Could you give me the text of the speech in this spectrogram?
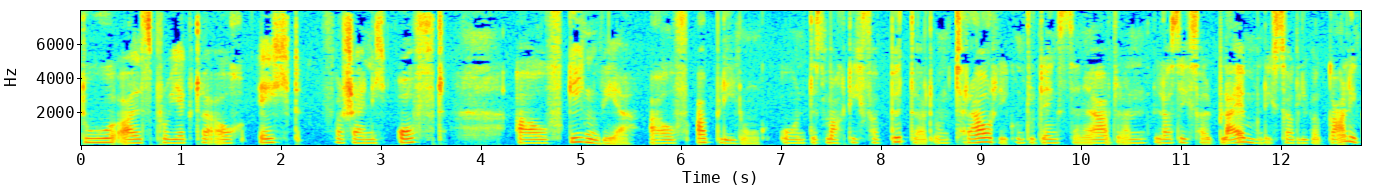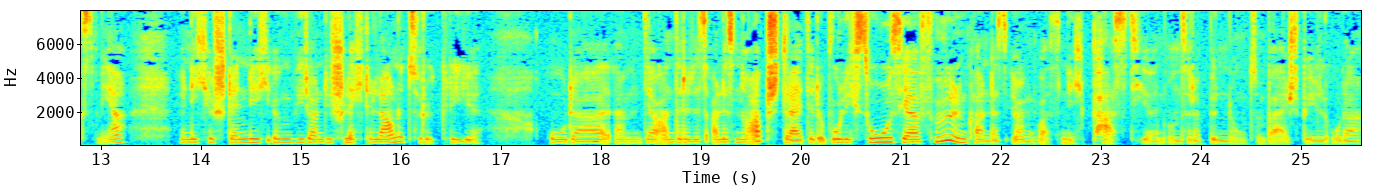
du als Projektor auch echt wahrscheinlich oft auf Gegenwehr, auf Ablehnung. Und das macht dich verbittert und traurig. Und du denkst dann, ja, dann lasse ich es halt bleiben und ich sage lieber gar nichts mehr, wenn ich hier ständig irgendwie dann die schlechte Laune zurückkriege oder ähm, der andere das alles nur abstreitet, obwohl ich so sehr fühlen kann, dass irgendwas nicht passt hier in unserer Bindung zum Beispiel oder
